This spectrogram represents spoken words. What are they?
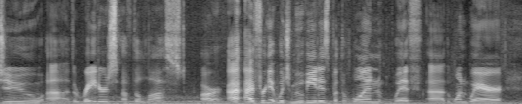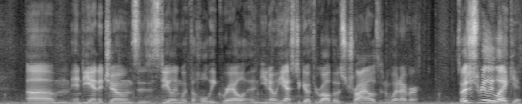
to uh, the Raiders of the Lost Ark. I, I, forget which movie it is, but the one with uh, the one where um, Indiana Jones is dealing with the Holy Grail, and you know he has to go through all those trials and whatever. So I just really like it.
